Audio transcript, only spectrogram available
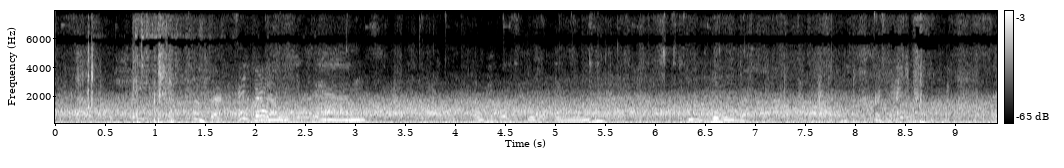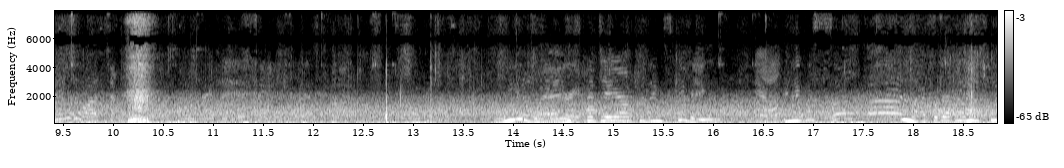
That's the best kind of weekend. Are you guys good at bowling? I'm really bad. We went the day after Thanksgiving, Yeah. And it was so fun. I forgot how much we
